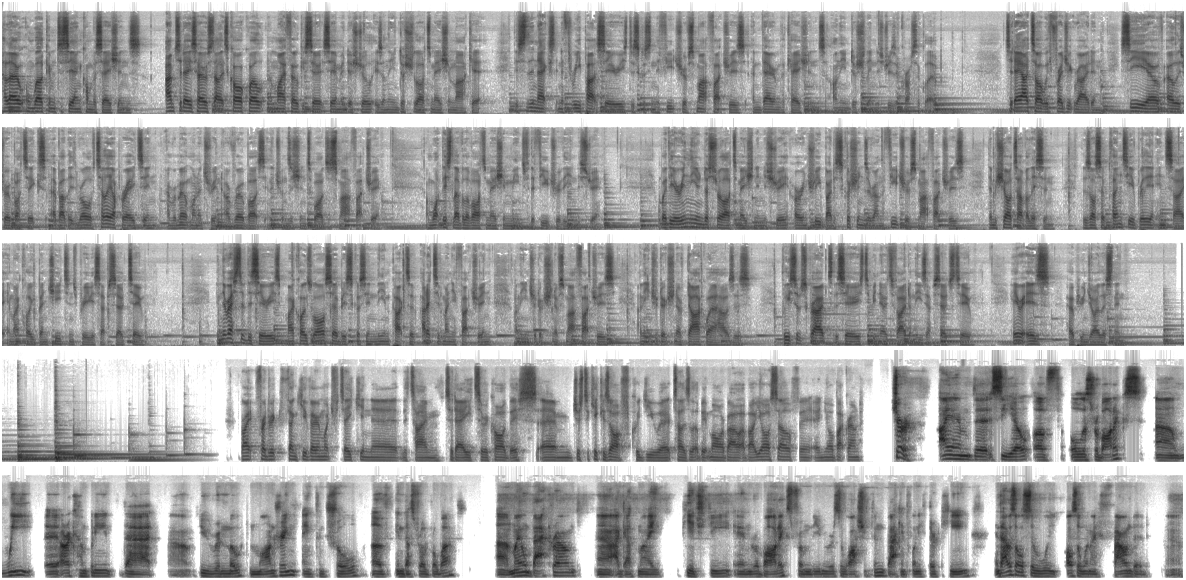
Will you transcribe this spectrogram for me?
Hello and welcome to CM Conversations. I'm today's host, Alex Cawkwell, and my focus here at CM Industrial is on the industrial automation market. This is the next in a three part series discussing the future of smart factories and their implications on the industrial industries across the globe. Today I talk with Fredrik Ryden, CEO of Olis Robotics, about the role of teleoperating and remote monitoring of robots in the transition towards a smart factory, and what this level of automation means for the future of the industry. Whether you're in the industrial automation industry or intrigued by discussions around the future of smart factories, then be sure to have a listen. There's also plenty of brilliant insight in my colleague Ben Cheetham's previous episode too. In the rest of the series, my colleagues will also be discussing the impact of additive manufacturing on the introduction of smart factories and the introduction of dark warehouses. Please subscribe to the series to be notified on these episodes too. Here it is. Hope you enjoy listening. Right, Fredrik, thank you very much for taking uh, the time today to record this. Um, just to kick us off, could you uh, tell us a little bit more about, about yourself and, and your background? Sure. I am the CEO of Olis Robotics. Uh, we uh, are a company that uh, do remote monitoring and control of industrial robots. Uh, my own background, I got my PhD in robotics from the University of Washington back in 2013, and that was also we, also when I founded uh,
